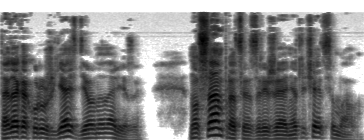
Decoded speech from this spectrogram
тогда как у ружья сделаны нарезы. Но сам процесс заряжания отличается мало.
